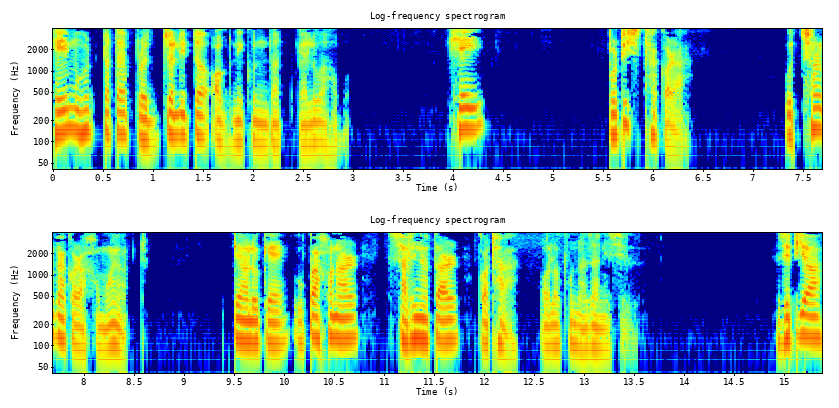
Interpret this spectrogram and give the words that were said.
সেই মুহূৰ্ততে প্ৰজ্বলিত অগ্নিকুণ্ডত পেলোৱা হ'ব। সেই প্ৰতিষ্ঠা কৰা উৎসৰ্গা কৰা সময়ত তেওঁলোকে উপাসনাৰ স্বাধীনতাৰ কথা অলপো নাজানিছিল। যেতিয়া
